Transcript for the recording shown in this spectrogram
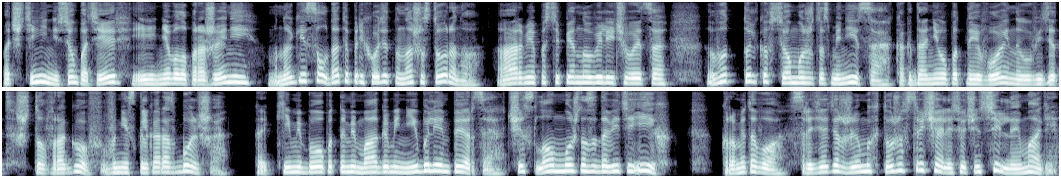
Почти не несём потерь, и не было поражений. Многие солдаты приходят на нашу сторону. Армия постепенно увеличивается. Вот только всё может измениться, когда неопытные воины увидят, что врагов в несколько раз больше. Какими бы опытными магами ни были имперцы, числом можно задавить и их. Кроме того, среди одержимых тоже встречались очень сильные маги.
